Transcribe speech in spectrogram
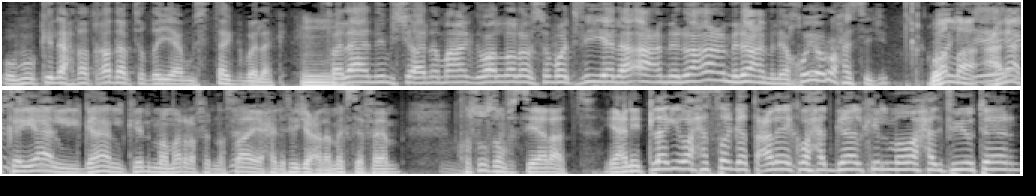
وممكن لحظة غضب تضيع مستقبلك. مم. فلا نمشي. أنا ما والله لو سويت فيا لا أعمل واعمل واعمل يا أخوي أروح السجن. والله ليش؟ علاء كيال قال كلمة مرة في النصائح اللي تيجي على Mix FM خصوصا في السيارات. يعني تلاقي واحد سقط عليك واحد قال كلمة واحد في U-turn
